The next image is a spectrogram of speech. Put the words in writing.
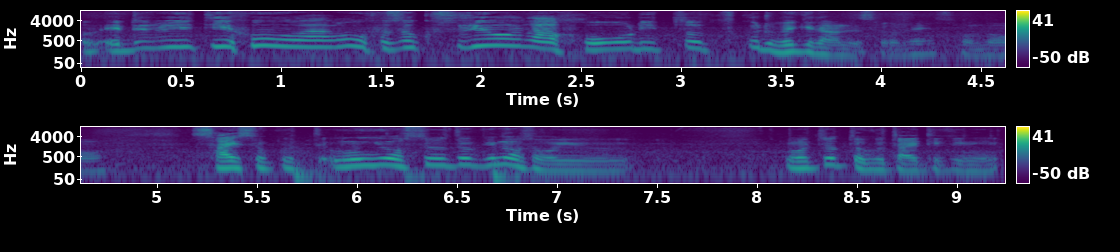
LGBT 法案を補足するような法律を作るべきなんですよね。その、最速って運用するときのそういう、もうちょっと具体的に。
